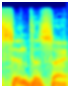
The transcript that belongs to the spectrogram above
Synthesizer,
